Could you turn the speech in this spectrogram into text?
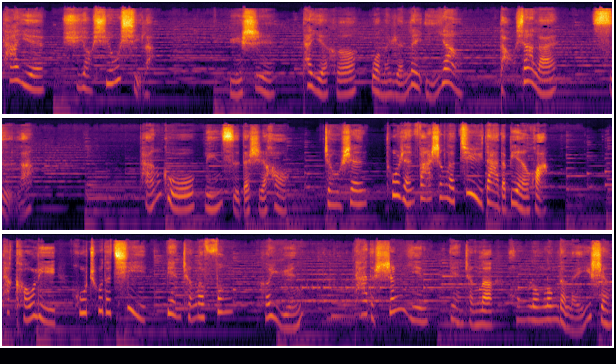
他也需要休息了。于是，他也和我们人类一样，倒下来，死了。盘古临死的时候，周身突然发生了巨大的变化，他口里呼出的气变成了风。和云，他的声音变成了轰隆隆的雷声，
